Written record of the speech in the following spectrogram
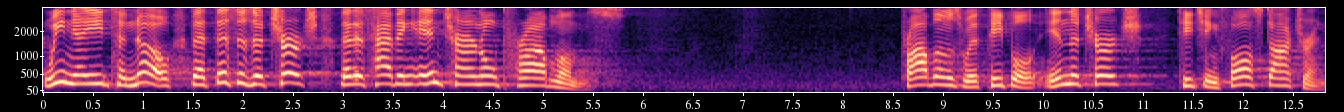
we need to know that this is a church that is having internal problems problems with people in the church teaching false doctrine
